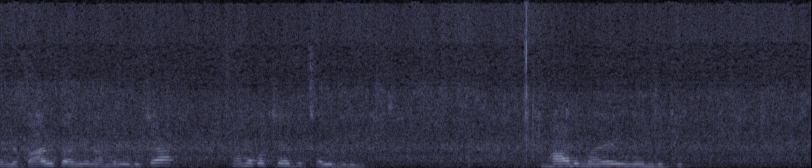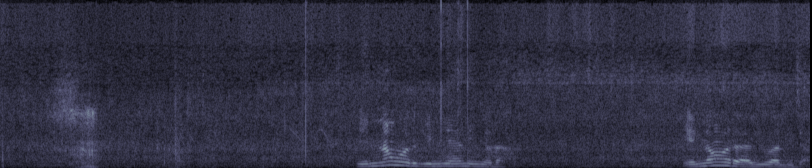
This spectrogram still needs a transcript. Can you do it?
அந்த பால் கறந்து நம்ம குடித்தா நமக்கு சேர்த்து சளி பிடிக்கும். மாடு மழையில் நெஞ்சிட்டு என்ன ஒரு விஞ்ஞானிங்கடா. என்ன ஒரு அறிவாளிடா.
